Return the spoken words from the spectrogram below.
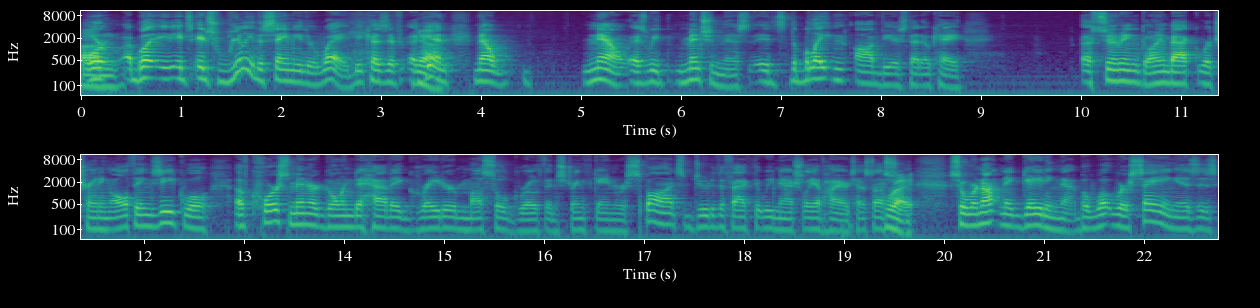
Um, or but it's it's really the same either way because if again now now as we mentioned this, it's the blatant obvious that okay, assuming going back, we're training all things equal. Of course, men are going to have a greater muscle growth and strength gain response due to the fact that we naturally have higher testosterone. Right. So we're not negating that, but what we're saying is, is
